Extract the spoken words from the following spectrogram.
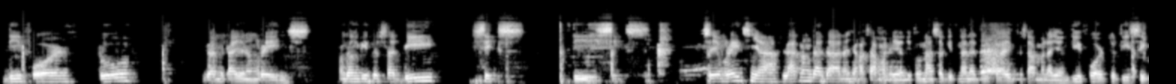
D4 to gamit tayo ng range hanggang dito sa D6. D6. So yung range niya, lahat ng dadaanan niya kasama na yun. Ito nasa gitna na D5 kasama na yun. D4 to D6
